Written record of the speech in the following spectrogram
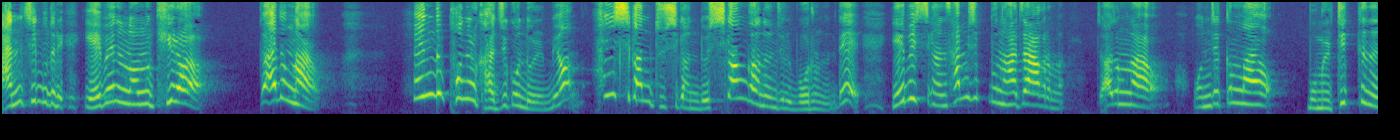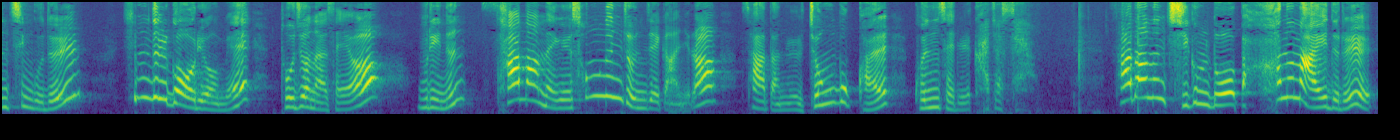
많은 친구들이 예배는 너무 길어요. 짜증나요. 핸드폰을 가지고 놀면 1시간, 2시간도 시간 가는 줄 모르는데 예배 시간 30분 하자 그러면 짜증나요. 언제 끝나요? 몸을 뒤트는 친구들 힘들고 어려움에 도전하세요. 우리는 사단에게 속는 존재가 아니라 사단을 정복할 권세를 가졌어요. 사단은 지금도 많은 아이들을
